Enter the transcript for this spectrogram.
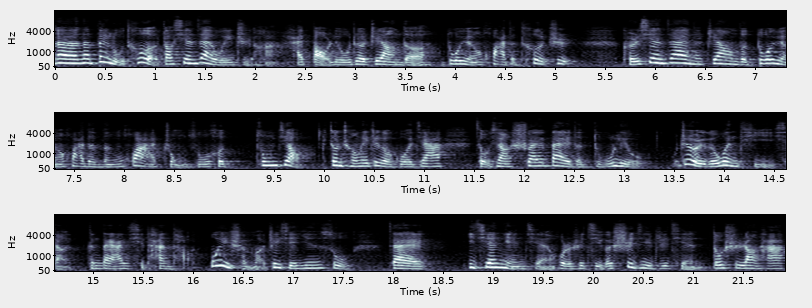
那那贝鲁特到现在为止，哈，还保留着这样的多元化的特质。可是现在呢，这样的多元化的文化、种族和宗教正成为这个国家走向衰败的毒瘤。这有一个问题想跟大家一起探讨：为什么这些因素在？一千年前，或者是几个世纪之前，都是让它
